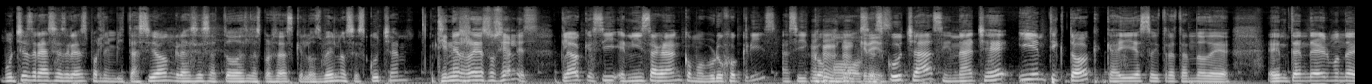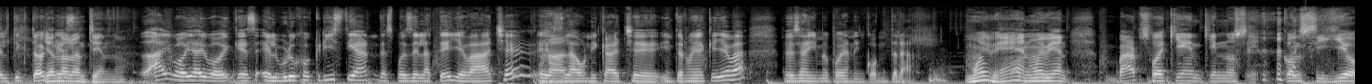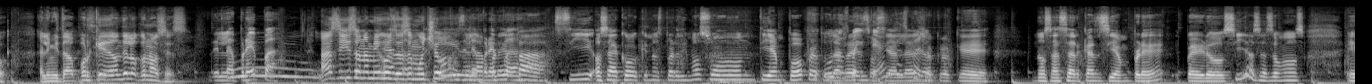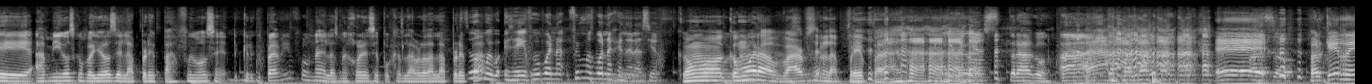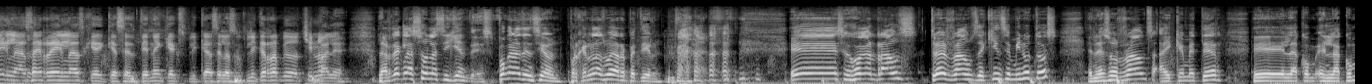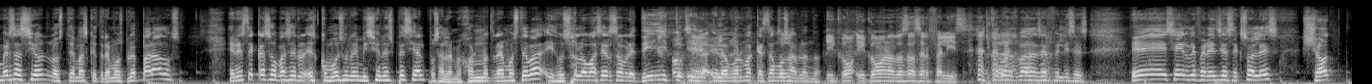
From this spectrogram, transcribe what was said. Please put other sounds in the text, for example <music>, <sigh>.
Muchas gracias, gracias por la invitación. Gracias a todas las personas que los ven, los escuchan. ¿Tienes redes sociales? Claro que sí, en Instagram como Brujo Cris, así como <laughs> se escucha, sin H. Y en TikTok, que ahí estoy tratando de entender el mundo del TikTok. Yo no es- lo entiendo. Ahí voy, ahí voy, que es el Brujo Cristian. Después de la T lleva H, Ajá. es la única H intermedia que lleva. Entonces ahí me pueden encontrar. Muy bien, muy bien. Barbs fue quien, quien nos consiguió al invitado. ¿Por qué? ¿De dónde lo conoces? De la prepa. Ah, sí, son amigos de hace mucho. Sí, de la prepa. Sí, o sea, como que nos perdimos un tiempo, pero pues las redes 20 años, sociales pero- yo creo que nos acercan siempre. Pero sí, o sea, somos eh, amigos, compañeros de la prepa. Fuimos, en- creo que para mí fue una de las mejores épocas, la verdad, la prepa. muy sí, fue buena, fuimos buena generación. ¿Cómo, cómo era Barbs en la prepa? <laughs> Trago. Ah. <laughs> Eh, porque hay reglas, hay reglas que, que se tienen que explicar. ¿Se las explica rápido, chino? Vale, las reglas son las siguientes. Pongan atención, porque no las voy a repetir. <laughs> Eh, se juegan rounds, tres rounds de 15 minutos. En esos rounds hay que meter eh, la com- en la conversación los temas que tenemos preparados. En este caso va a ser, es como es una emisión especial, pues a lo mejor no traemos tema <laughs> y solo va a ser sobre ti y, y la, y la forma que estamos hablando. ¿Y cómo, ¿Y cómo nos vas a hacer feliz? ¿Cómo nos van a hacer felices? Eh, si hay referencias sexuales, shot.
